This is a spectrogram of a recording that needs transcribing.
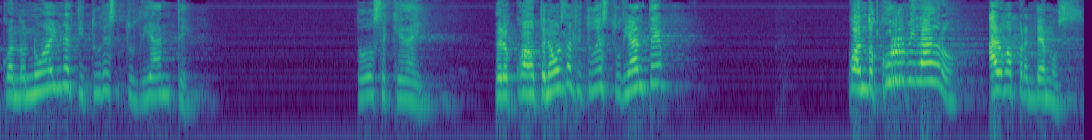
Cuando no hay una actitud estudiante, todo se queda ahí. Pero cuando tenemos una actitud estudiante, cuando ocurre el milagro, algo aprendemos.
